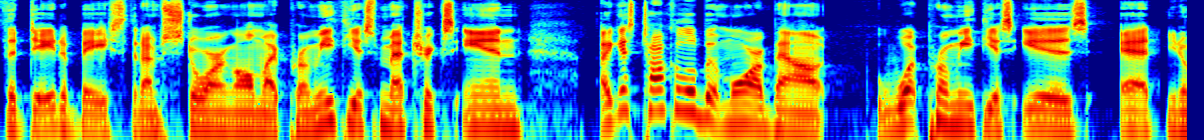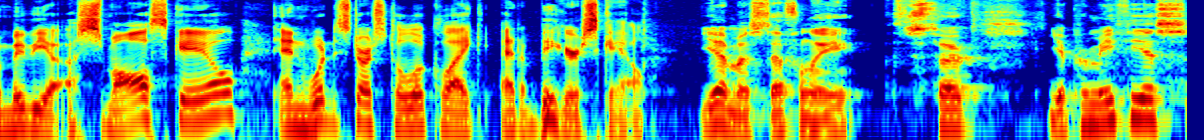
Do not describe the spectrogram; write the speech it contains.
the database that I'm storing all my Prometheus metrics in? I guess talk a little bit more about what Prometheus is at, you know, maybe a, small scale and what it starts to look like at a bigger scale. Yeah, most definitely. So, yeah, Prometheus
